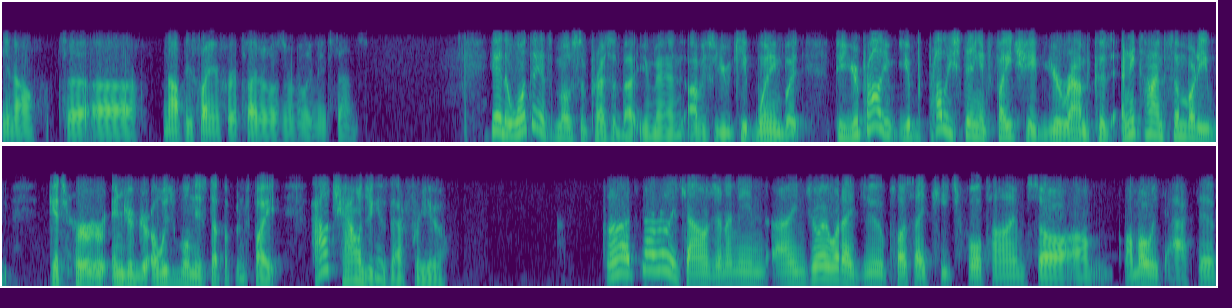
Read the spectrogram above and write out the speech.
you know, to uh, not be fighting for a title doesn't really make sense. Yeah, the one thing that's most impressive about you, man, obviously you keep winning, but dude, you're probably you're probably staying in fight shape year round because anytime somebody gets hurt or injured, you're always willing to step up and fight. How challenging is that for you? Uh, it's not really challenging. I mean, I enjoy what I do. Plus, I teach full time, so um, I'm always active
